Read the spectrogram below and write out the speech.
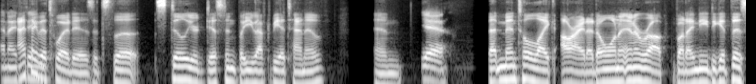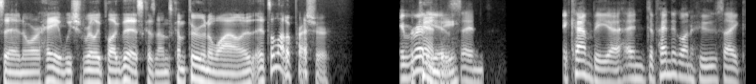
and I, I think... think that's what it is. It's the still you're distant, but you have to be attentive, and yeah, that mental like, all right, I don't want to interrupt, but I need to get this in, or hey, we should really plug this because none's come through in a while. It's a lot of pressure. It really is, be. and it can be, yeah. And depending on who's like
